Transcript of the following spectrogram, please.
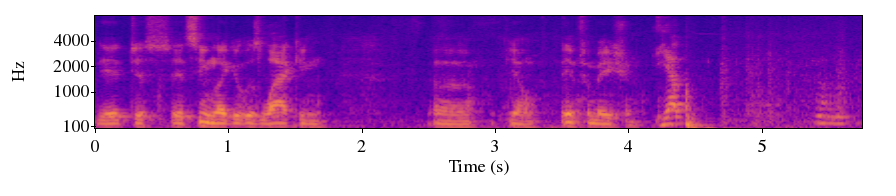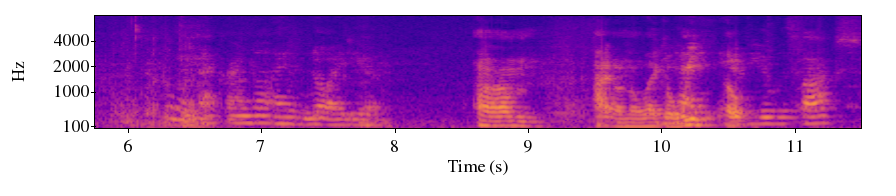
it just, it seemed like it was lacking, uh, you know, information. Yep. Um, a little background, on- I have no idea. Um, I don't know, like a You had week an interview with Fox?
